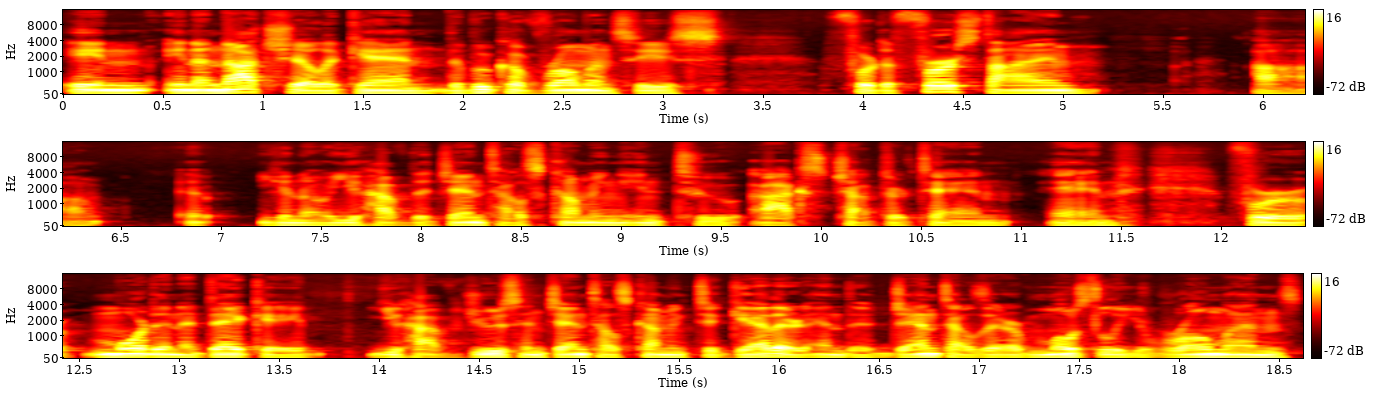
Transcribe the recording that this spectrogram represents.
in in a nutshell, again, the book of Romans is for the first time, uh, you know, you have the Gentiles coming into Acts chapter ten, and for more than a decade, you have Jews and Gentiles coming together, and the Gentiles they are mostly Romans,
